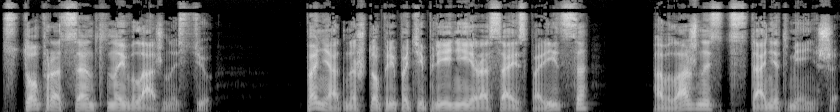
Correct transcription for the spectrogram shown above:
стопроцентной влажностью. Понятно, что при потеплении роса испарится, а влажность станет меньше.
